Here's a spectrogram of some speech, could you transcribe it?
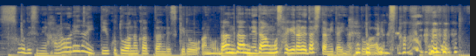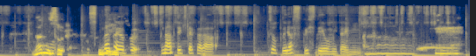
そうですね払われないっていうことはなかったんですけどあの、だんだん値段を下げられだしたみたいなことはありました。何それ仲良くなってきたからちょっと安くしてよみたいに。あえー、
